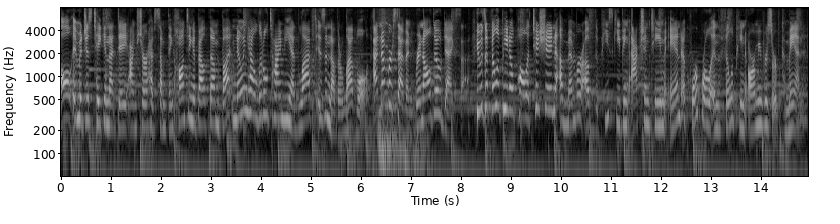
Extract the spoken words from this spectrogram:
All images taken that day I'm sure have something haunting about them but knowing how little time he had left is another level. At number 7, Ronaldo Dagsa. He was a Filipino politician, a member of the Peacekeeping Action Team, and a corporal in the Philippine Army Reserve Command.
